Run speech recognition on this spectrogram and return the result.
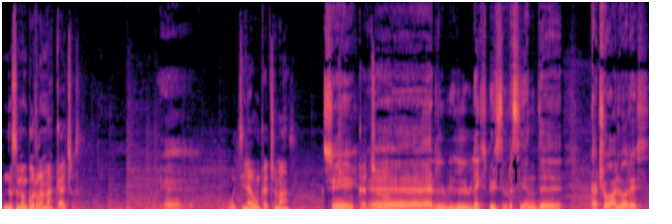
No se me ocurren más cachos. Eh, Uy, ¿Tiene algún cacho más? sí, Cacho. eh, el, el ex vicepresidente Cacho Álvarez.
